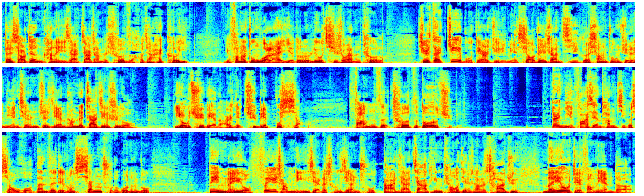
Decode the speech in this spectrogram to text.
但小镇看了一下家长的车子，好像还可以。你放到中国来，也都是六七十万的车了。其实，在这部电视剧里面，小镇上几个上中学的年轻人之间，他们的家境是有有区别的，而且区别不小，房子、车子都有区别。但你发现，他们几个小伙伴在这种相处的过程中，并没有非常明显的呈现出大家家庭条件上的差距，没有这方面的，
